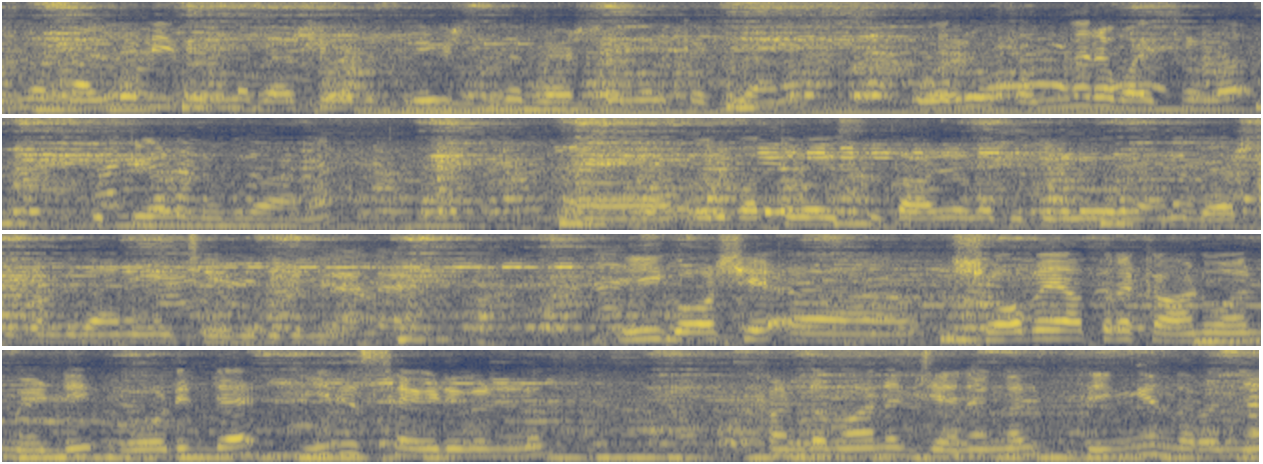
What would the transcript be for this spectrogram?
ഇന്ന് നല്ല രീതിയിലുള്ള വേഷങ്ങൾ ശ്രീകൃഷ്ണന്റെ വേഷങ്ങൾ കെട്ടിയാണ് ഒരു ഒന്നര വയസ്സുള്ള കുട്ടികളുടെ മുതലാണ് ഒരു പത്ത് വയസ്സ് താഴെയുള്ള കുട്ടികൾ വരെയാണ് വേഷ സംവിധാനങ്ങൾ ചെയ്തിരിക്കുന്നത്. ഈ ഘോഷ ശോഭയാത്ര കാണുവാൻ വേണ്ടി റോഡിന്റെ ഇരു സൈഡുകളിലും കണ്ടമാന ജനങ്ങൾ തിങ്ങി നിറഞ്ഞ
